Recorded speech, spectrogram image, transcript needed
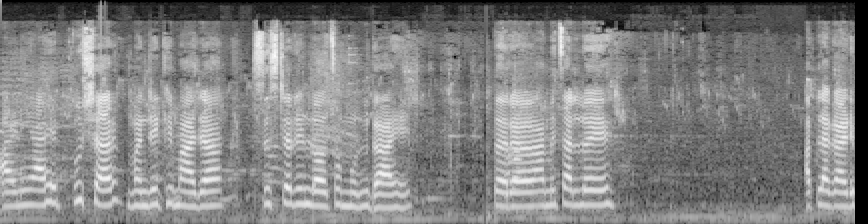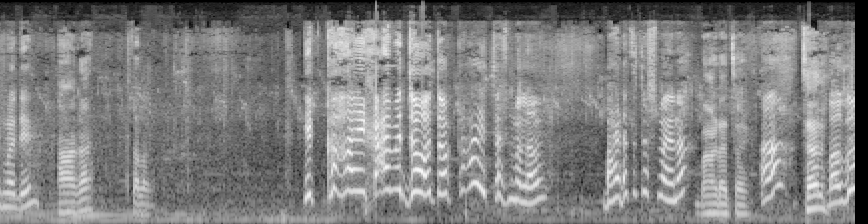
आणि आहेत तुषार म्हणजे की माझ्या सिस्टर इन लॉचा मुलगा आहे. तर आम्ही चाललोय आपल्या गाडीमध्ये. हा हे काय काय मजा होतं काय चष्मा लाव भाड्याचा चष्मा आहे ना? भाड्याचा आहे. चल. बघू.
